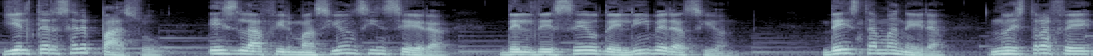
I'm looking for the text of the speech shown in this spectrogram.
Y el tercer paso es la afirmación sincera del deseo de liberación. De esta manera, nuestra fe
